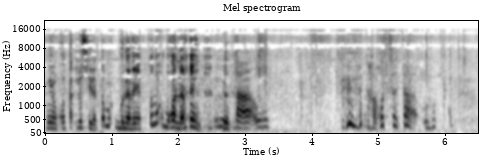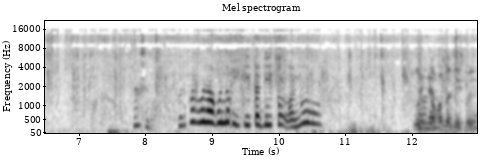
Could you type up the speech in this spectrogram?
Ngayon, kung tatlo sila, tumakbo na rin. Tumakbo ka na rin. May tao. Natakot sa tao. Nasaan? Wala parang wala akong nakikita ditong ano. Siguro ako na dito eh.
